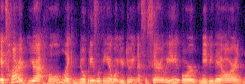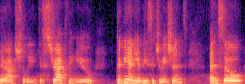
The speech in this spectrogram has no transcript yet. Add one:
it's hard. You're at home, like nobody's looking at what you're doing necessarily, or maybe they are and they're actually distracting you. Could be any of these situations. And so,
